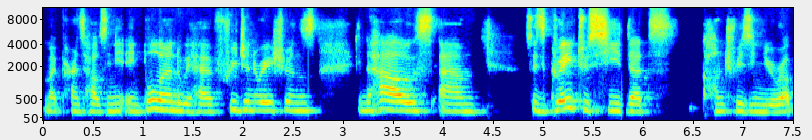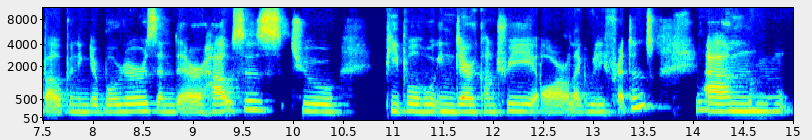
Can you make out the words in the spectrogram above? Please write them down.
my parents' house in, in Poland, we have three generations in the house. Um, so it's great to see that countries in Europe are opening their borders and their houses to people who in their country are like really threatened. Mm-hmm. Um,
